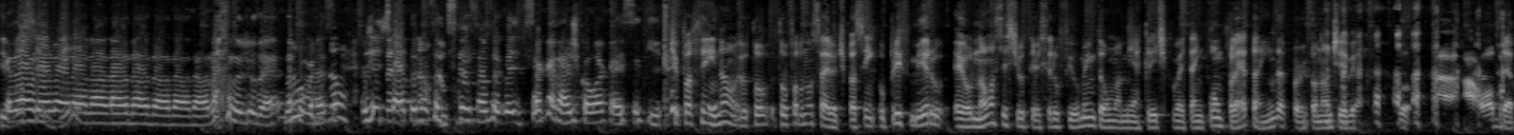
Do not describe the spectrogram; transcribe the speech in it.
Não, não, você não, vê- não, não, não, não, não, não, não, não, José. Não, Não, conversa. não, A gente pera, tá tendo não, essa eu- discussão, você veio de sacanagem colocar isso aqui. Tipo assim, não, eu tô, eu tô falando sério. Tipo assim, o primeiro, eu não assisti o terceiro filme, então a minha crítica vai estar incompleta ainda, porque eu não tive a, a- a obra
